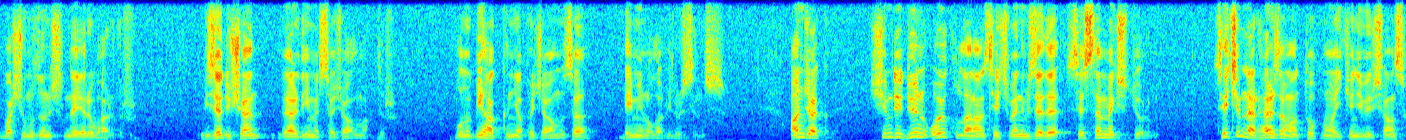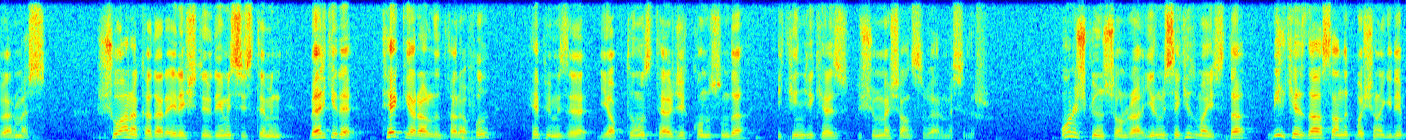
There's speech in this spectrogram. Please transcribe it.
başımızın üstünde yeri vardır. Bize düşen verdiği mesajı almaktır. Bunu bir hakkın yapacağımıza emin olabilirsiniz. Ancak şimdi dün oy kullanan seçmenimize de seslenmek istiyorum. Seçimler her zaman topluma ikinci bir şans vermez. Şu ana kadar eleştirdiğimiz sistemin belki de tek yararlı tarafı hepimize yaptığımız tercih konusunda ikinci kez düşünme şansı vermesidir. 13 gün sonra 28 Mayıs'ta bir kez daha sandık başına gidip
